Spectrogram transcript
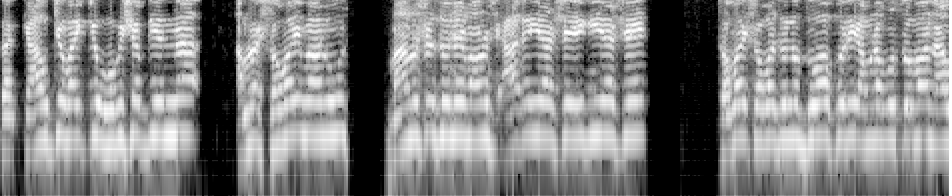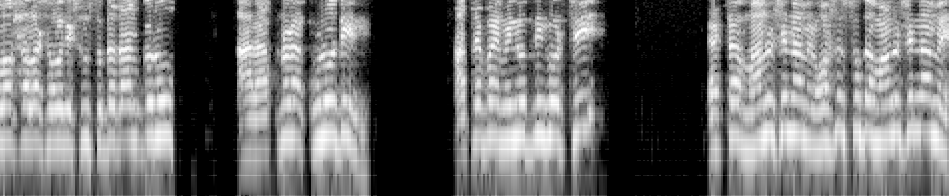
তা কাউকে ভাই কেউ অভিশাপ দিয়েন না। আমরা সবাই মানুষ। মানুষের জন্য মানুষ আগেই আসে, এগিয়ে আসে। সবাই সবার জন্য দোয়া করি। আমরা মুসলমান, আল্লাহ তালা সবাইকে সুস্থতা দান করুক। আর আপনারা কোনোদিন হাতে পায়ে মিনতি করছি। একটা মানুষের নামে, অসুস্থতা মানুষের নামে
